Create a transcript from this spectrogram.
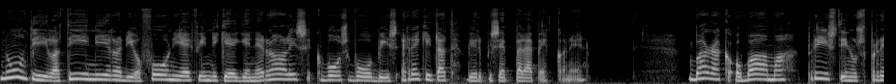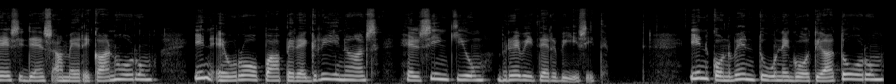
Nuunti latini radiofonie finnike generalis quos vobis rekitat Virpi Seppälä-Pekkanen. Barack Obama pristinus presidens Americanorum in Europa peregrinans Helsinkium breviter visit. In conventu negotiatorum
